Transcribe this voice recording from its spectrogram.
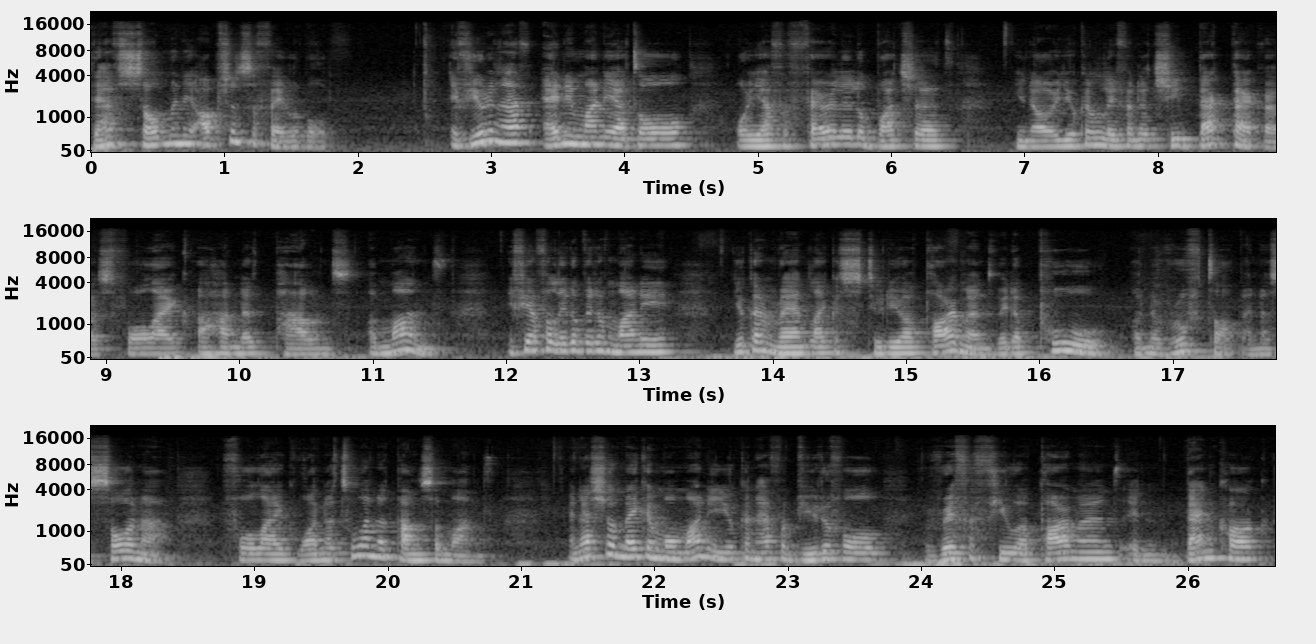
they have so many options available. If you don't have any money at all, or you have a very little budget, you know, you can live in a cheap backpackers for like a hundred pounds a month if you have a little bit of money, you can rent like a studio apartment with a pool on the rooftop and a sauna for like one or two hundred pounds a month. And as you're making more money, you can have a beautiful river view apartment in Bangkok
